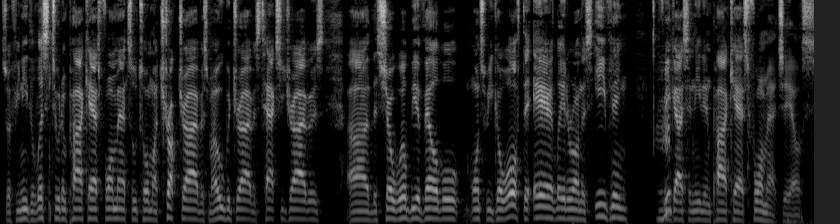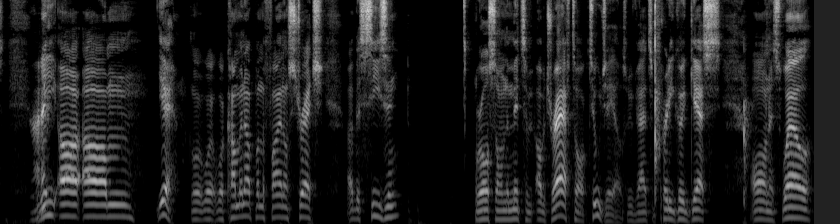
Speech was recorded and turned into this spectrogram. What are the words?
So if you need to listen to it in podcast format, salute to all my truck drivers, my Uber drivers, taxi drivers. Uh, the show will be available once we go off the air later on this evening mm-hmm. for you guys that need it in podcast format, JLs. Right. We are, um, yeah, we're, we're, coming up on the final stretch of the season. We're also in the midst of, of draft talk too, JLs. We've had some pretty good guests on as well.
